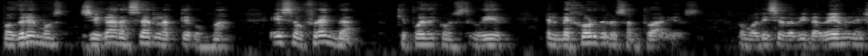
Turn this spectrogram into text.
podremos llegar a ser la terumá, esa ofrenda que puede construir el mejor de los santuarios, como dice David Abimelech,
